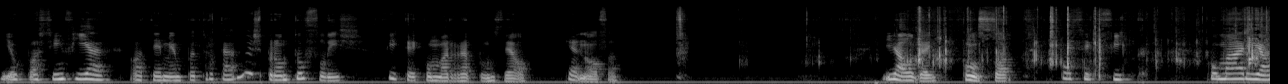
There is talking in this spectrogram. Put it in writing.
E eu posso enviar, ou até mesmo para trocar. Mas pronto, estou feliz. Fiquei com uma Rapunzel, que é nova. E alguém, com sorte, pode ser que fique com uma Ariel.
